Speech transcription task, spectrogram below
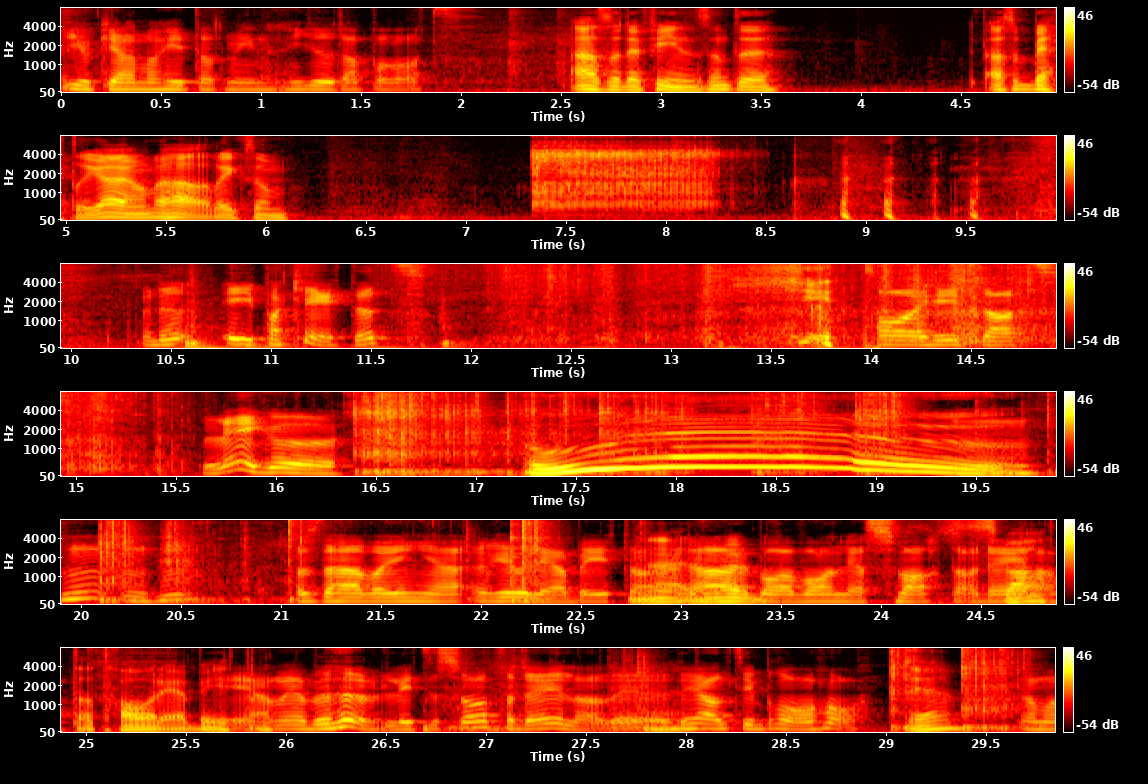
Jocke han har hittat min ljudapparat. Alltså det finns inte... Alltså bättre grejer än det här liksom. Men du, i paketet Shit! har jag hittat Lego! Ooh! Fast det här var inga roliga bitar. Nej, det här är bara vanliga svarta delar. Svarta tradiga Ja, bitar. men jag behövde lite svarta delar. Det, det är alltid bra att ha. Ja.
